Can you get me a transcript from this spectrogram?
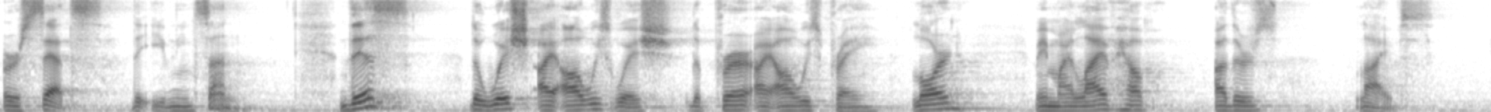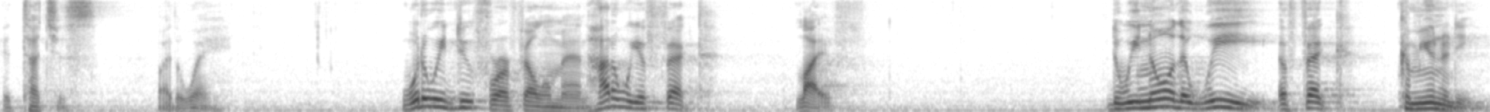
or sets the evening sun. This, the wish I always wish, the prayer I always pray. Lord, may my life help others' lives. It touches, by the way. What do we do for our fellow man? How do we affect life? Do we know that we affect community?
